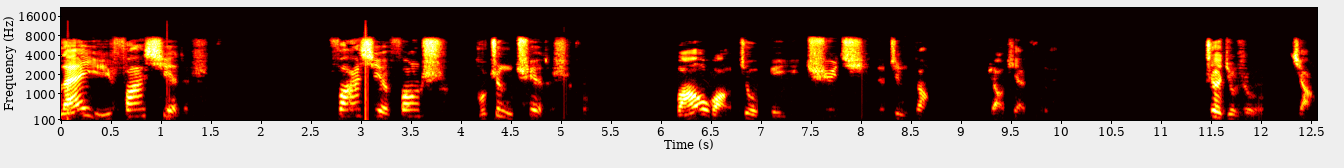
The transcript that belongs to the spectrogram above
难以发泄的时候，发泄方式不正确的时候，往往就给予躯体的症状表现出来。这就是我们讲的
